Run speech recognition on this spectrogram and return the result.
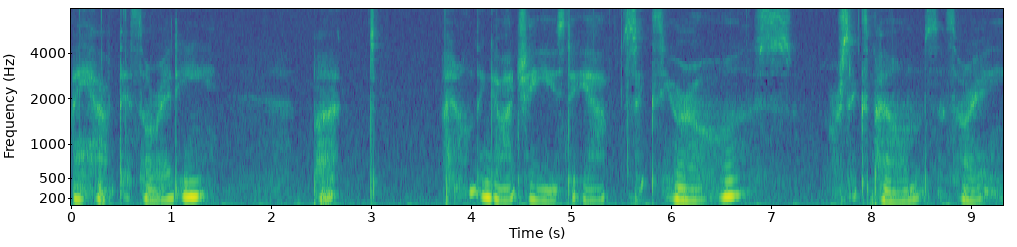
I have this already, but I don't think I've actually used it yet. Six euros or six pounds, sorry.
